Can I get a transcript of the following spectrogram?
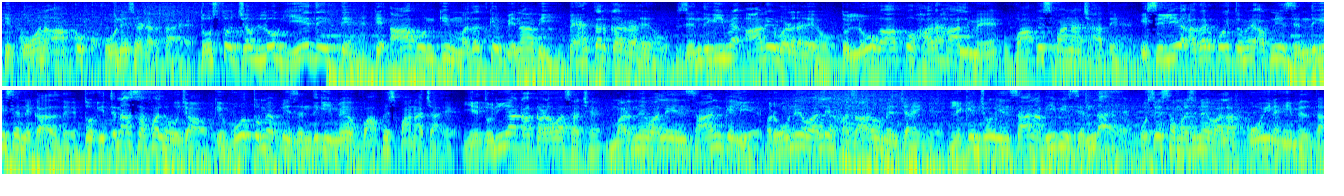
कि कौन आपको खोने से डरता है। दोस्तों, जब लोग ये देखते हैं कि आप उनकी मदद के बिना भी बेहतर कर रहे हो, ज़िंदगी में आगे बढ़ रहे हो तो लोग आपको हर हाल में वापस पाना चाहते हैं। इसीलिए अगर कोई तुम्हें अपनी ज़िंदगी से निकाल दे तो इतना सफल हो जाओ कि वो तुम्हें अपनी ज़िंदगी में वापस पाना चाहे। ये दुनिया का कड़वा सच है। मरने वाले इंसान के लिए रोने वाले हज़ारों मिल जाएँगे, लेकिन जो इंसान अभी भी ज़िंदा है, उसे समझने वाला कोई नहीं मिलता।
